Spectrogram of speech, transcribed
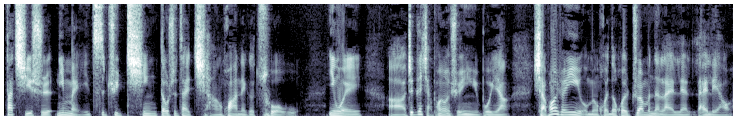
那其实你每一次去听都是在强化那个错误，因为啊，这跟小朋友学英语不一样。小朋友学英语，我们回头会专门的来来来聊。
